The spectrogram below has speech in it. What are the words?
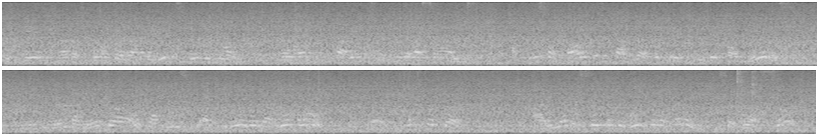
Porque, afinal das contas, a maioria dos clubes não, não é transparente em relação a isso. Aqui em São Paulo, quando estava o Crefisa e Palmeiras, no primeiro momento, a, o Palmeiras adquiriu o jogador e falou, é, custa tanto. Aí a Receita pegou e falou, peraí, isso é doação?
